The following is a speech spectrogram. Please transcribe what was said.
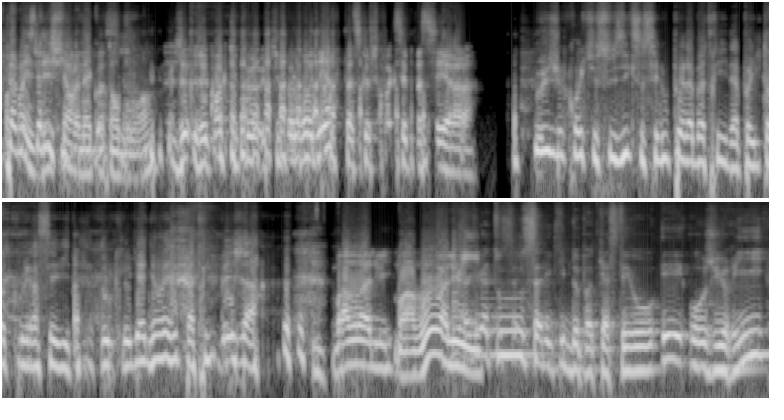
Franchement, il se déchire le mec au tambour. hein. Je, je crois que tu peux, tu peux le redire parce que je crois que c'est passé. euh, Oui, je crois que sous X s'est loupé à la batterie. Il n'a pas eu le temps de courir assez vite. Donc le gagnant est Patrick Béja. Bravo à lui. Bravo à lui. Salut à tous, à l'équipe de Podcastéo et au jury.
